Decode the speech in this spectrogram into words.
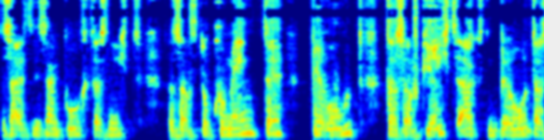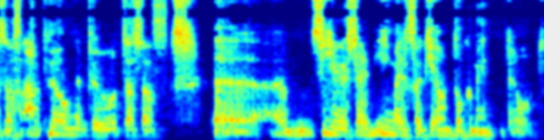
Das heißt, es ist ein Buch, das nicht, das auf Dokumente beruht, das auf Gerichtsakten beruht, das auf Abhörungen beruht, das auf äh, ähm, sichergestellten E-Mail-Verkehr und Dokumenten beruht.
